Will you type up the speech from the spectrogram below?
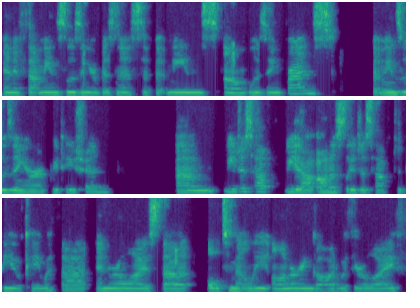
And if that means losing your business, if it means um, losing friends, if it means losing your reputation, um, you just have, yeah, honestly, just have to be okay with that and realize that ultimately honoring God with your life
